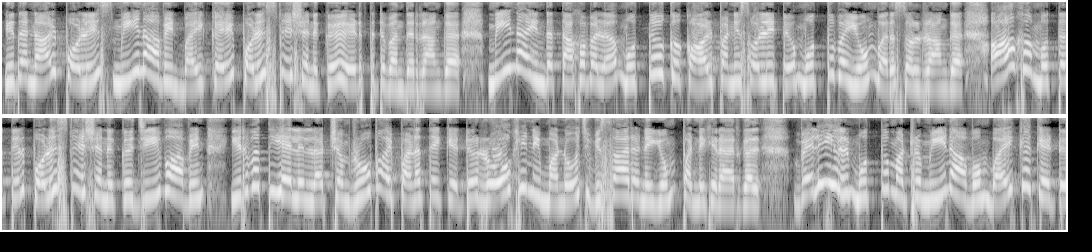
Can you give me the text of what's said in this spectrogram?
இதனால் போலீஸ் மீனாவின் பைக்கை போலீஸ் ஸ்டேஷனுக்கு எடுத்துட்டு வந்துடுறாங்க மீனா இந்த தகவலை முத்துவுக்கு கால் பண்ணி சொல்லிட்டு முத்துவையும் வர சொல்றாங்க. ஆக மொத்தத்தில் போலீஸ் ஸ்டேஷனுக்கு ஜீவாவின் இருபத்தி ஏழு லட்சம் ரூபாய் பணத்தை கேட்டு ரோஹிணி மனோஜ் விசாரணையும் பண்ணுகிறார்கள். வெளியில் முத்து மற்றும் மீனாவும் பைக்கை கேட்டு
